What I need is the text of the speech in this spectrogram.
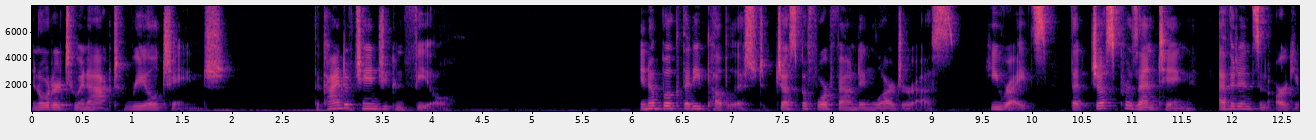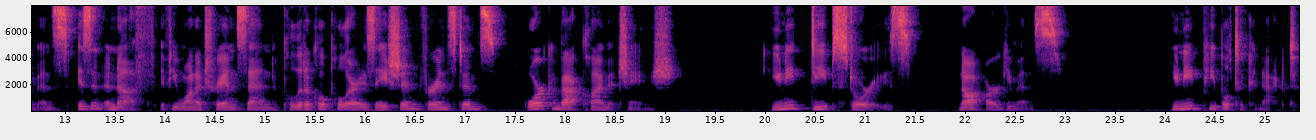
in order to enact real change the kind of change you can feel. In a book that he published just before founding Larger Us, he writes that just presenting evidence and arguments isn't enough if you want to transcend political polarization, for instance, or combat climate change. You need deep stories, not arguments. You need people to connect.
